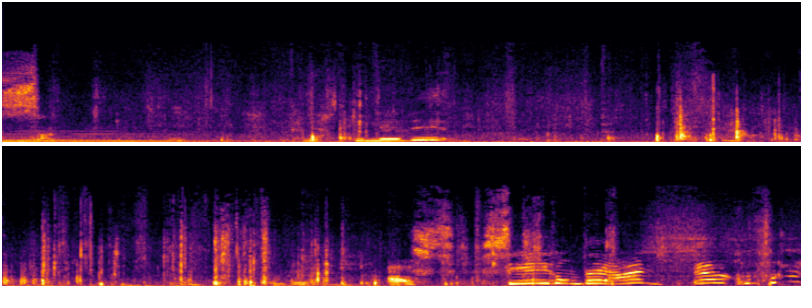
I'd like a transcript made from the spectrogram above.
Sånn. Gratulerer. Altså, se, Egon, det er Ja, er kofferten.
